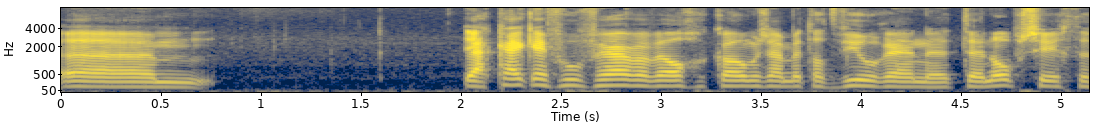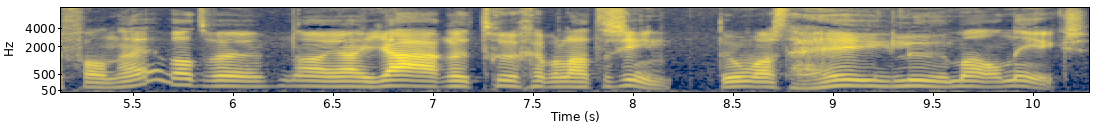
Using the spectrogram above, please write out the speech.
um, ja, kijk even hoe ver we wel gekomen zijn met dat wielrennen ten opzichte van hè, wat we nou ja, jaren terug hebben laten zien. Toen was het helemaal niks.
